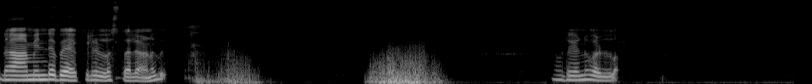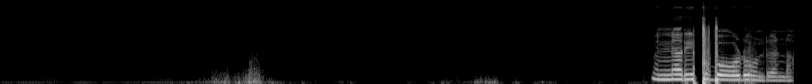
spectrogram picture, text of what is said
ഡാമിന്റെ ബാക്കിലുള്ള സ്ഥലമാണിത് അവിടെയാണ് വെള്ളം. മുന്നറിയിപ്പ് ബോർഡും ഉണ്ട് കണ്ടോ?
